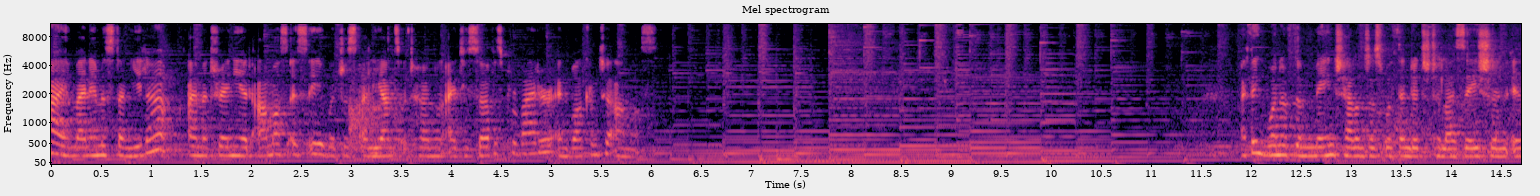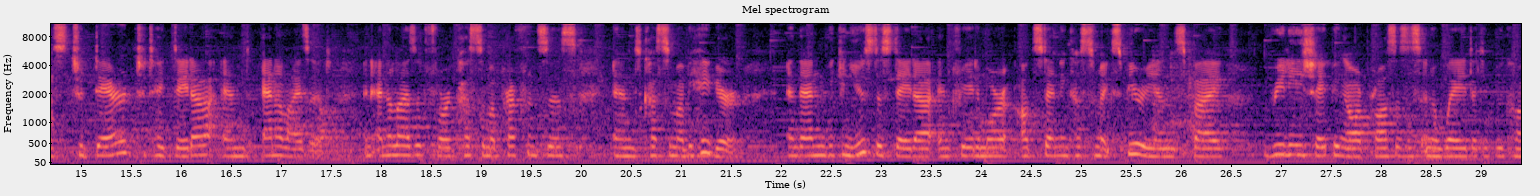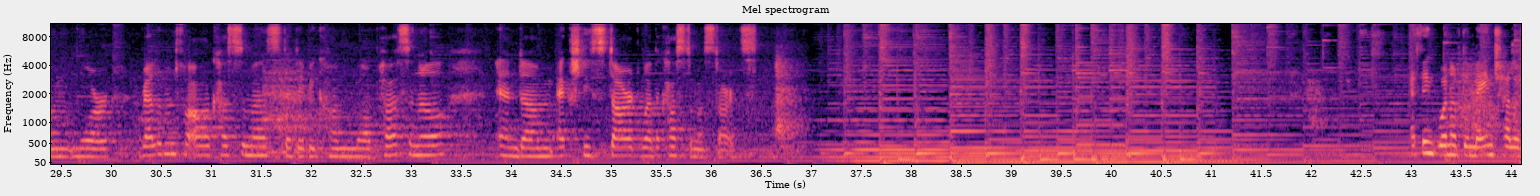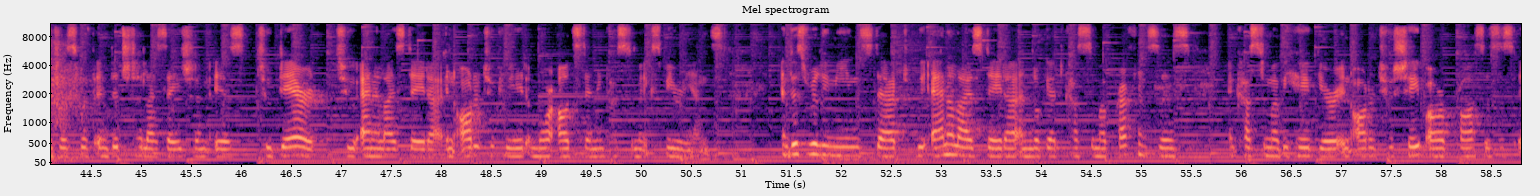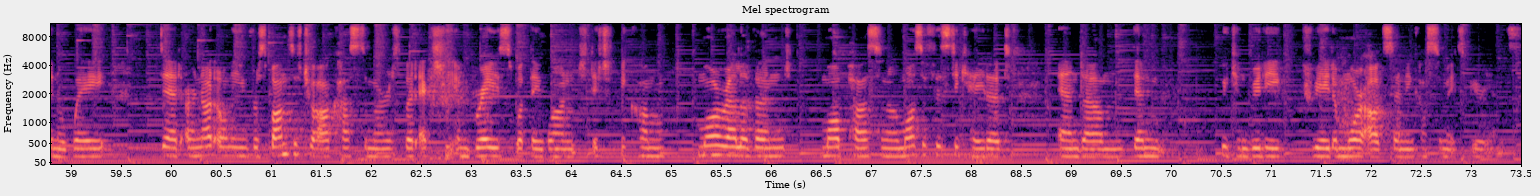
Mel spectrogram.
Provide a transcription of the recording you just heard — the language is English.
Hi, my name is Daniela. I'm a trainee at Amos SE, which is Allianz Internal IT Service Provider, and welcome to Amos. I think one of the main challenges within digitalization is to dare to take data and analyze it, and analyze it for customer preferences and customer behavior. And then we can use this data and create a more outstanding customer experience by really shaping our processes in a way that they become more relevant for our customers, that they become more personal, and um, actually start where the customer starts. I think one of the main challenges within digitalization is to dare to analyze data in order to create a more outstanding customer experience. And this really means that we analyze data and look at customer preferences and customer behavior in order to shape our processes in a way that are not only responsive to our customers but actually embrace what they want. They should become more relevant, more personal, more sophisticated, and um, then we can really create a more outstanding customer experience.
